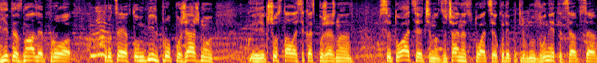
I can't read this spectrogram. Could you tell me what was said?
діти знали про, про цей автомобіль, про пожежну. Якщо сталася якась пожежна ситуація чи надзвичайна ситуація, куди потрібно дзвонити, це все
